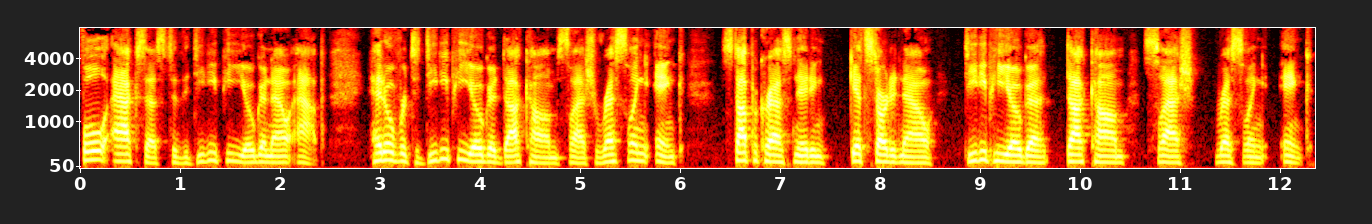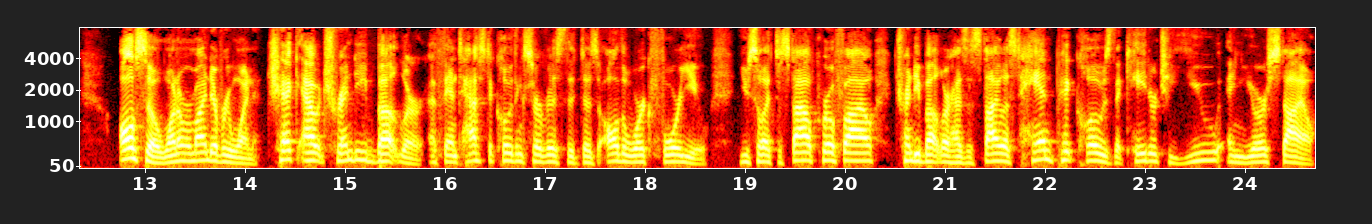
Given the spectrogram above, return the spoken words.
full access to the DDP Yoga Now app. Head over to ddpyoga.com slash wrestling inc. Stop procrastinating. Get started now. ddpyoga.com slash wrestling inc. Also, want to remind everyone check out Trendy Butler, a fantastic clothing service that does all the work for you. You select a style profile. Trendy Butler has a stylist hand-pick clothes that cater to you and your style.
